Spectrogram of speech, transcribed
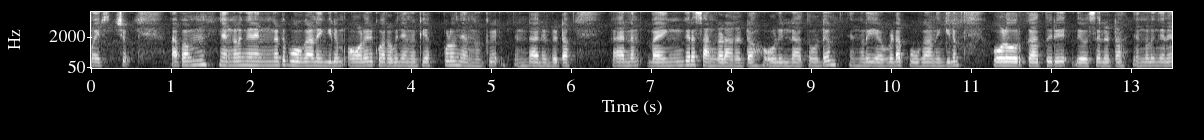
മരിച്ചു. അപ്പം ഞങ്ങളിങ്ങനെ എങ്ങോട്ട് പോകുകയാണെങ്കിലും ഓളൊരു കുറവ് ഞങ്ങൾക്ക് എപ്പോഴും ഞങ്ങൾക്ക് ഉണ്ടാകലുണ്ട് കേട്ടോ കാരണം ഭയങ്കര സങ്കടമാണ് കേട്ടോ ഓളില്ലാത്തതുകൊണ്ട് ഞങ്ങൾ എവിടെ പോകുകയാണെങ്കിലും ഓൾ ഓർക്കാത്തൊരു ദിവസമല്ല കേട്ടോ ഞങ്ങളിങ്ങനെ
